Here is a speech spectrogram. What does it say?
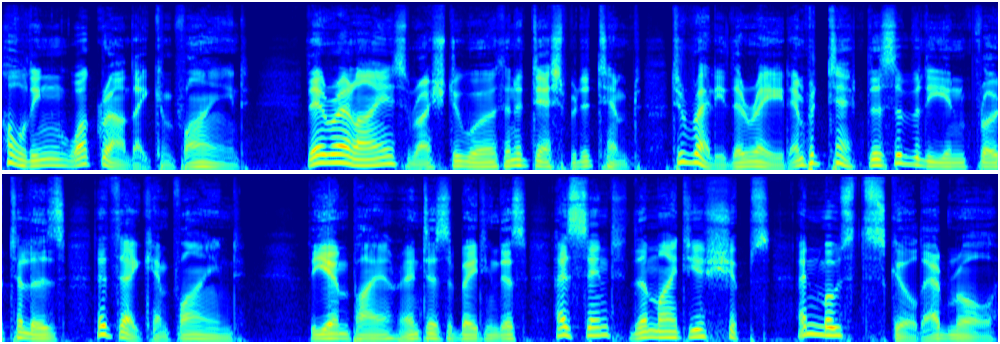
holding what ground they can find, their allies rush to Earth in a desperate attempt to rally their aid and protect the civilian flotillas that they can find. The Empire, anticipating this, has sent the mightiest ships and most skilled admiral,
